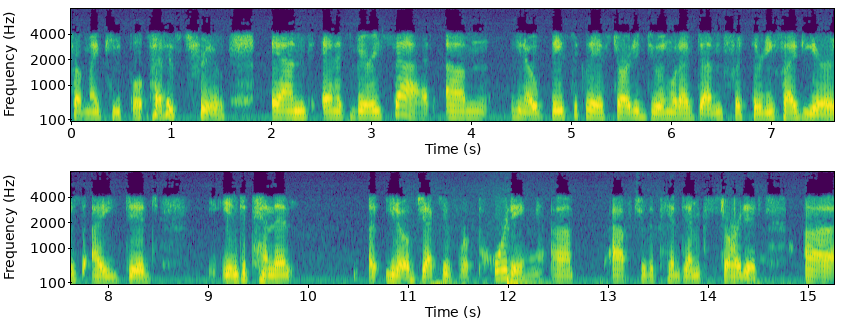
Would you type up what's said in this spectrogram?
from my people. That is true, and and it's very sad. Um, you know, basically, I started doing what I've done for 35 years. I did independent uh, you know, objective reporting um, after the pandemic started. Uh,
